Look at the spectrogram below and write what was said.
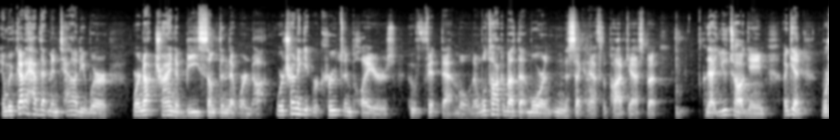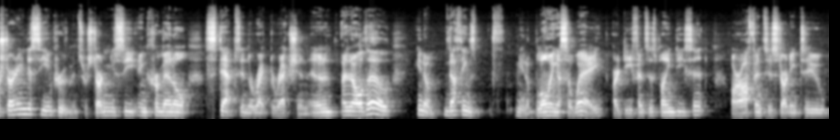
And we've got to have that mentality where we're not trying to be something that we're not. We're trying to get recruits and players who fit that mold. And we'll talk about that more in, the second half of the podcast. But that Utah game, again, we're starting to see improvements. We're starting to see incremental steps in the right direction. And, and although, you know, nothing's, you know, blowing us away, our defense is playing decent. Our offense is starting to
